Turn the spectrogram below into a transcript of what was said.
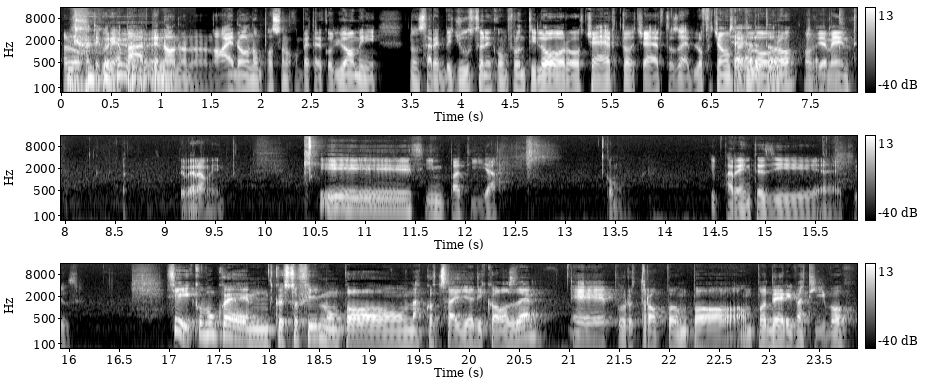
loro categoria a parte. No, no, no, no, no, eh, no, non possono competere con gli uomini, non sarebbe giusto nei confronti loro, certo, certo, eh, lo facciamo certo. per loro, certo. ovviamente. Veramente. Che simpatia parentesi eh, chiusa. Sì, comunque mm, questo film è un po' una cozzaia di cose e purtroppo è un po', un po derivativo,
